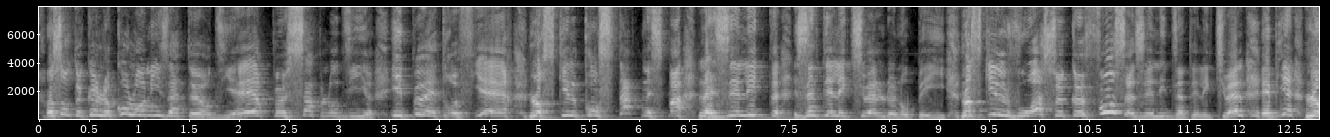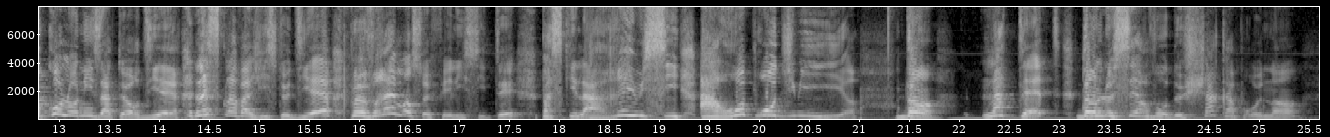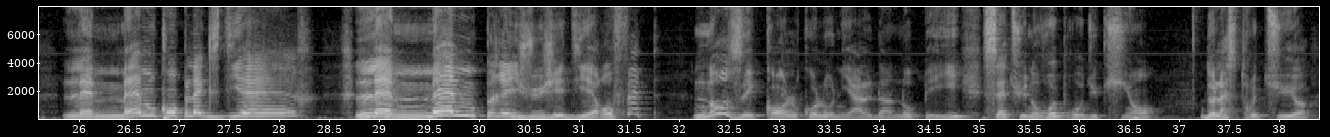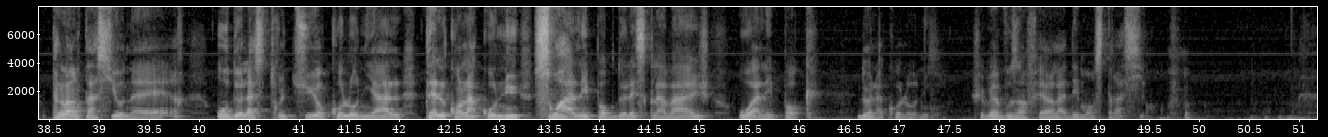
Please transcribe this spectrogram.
En sorte que le colonisateur d'hier peut s'applaudir, il peut être fier lorsqu'il constate, n'est-ce pas, les élites intellectuelles de nos pays. Lorsqu'il voit ce que font ces élites intellectuelles, eh bien, le colonisateur d'hier, l'esclavagiste d'hier peut vraiment se féliciter parce qu'il a réussi à reproduire dans la tête, dans le cerveau de chaque apprenant, les mêmes complexes d'hier, les mêmes préjugés d'hier. Au fait, nos écoles coloniales dans nos pays, c'est une reproduction de la structure plantationnaire ou de la structure coloniale telle qu'on l'a connue, soit à l'époque de l'esclavage ou à l'époque de la colonie. Je vais vous en faire la démonstration.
